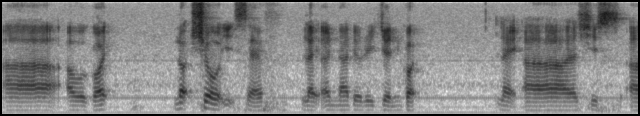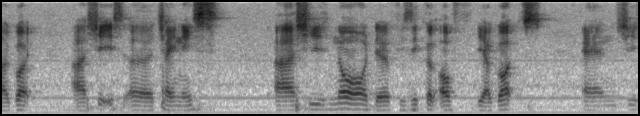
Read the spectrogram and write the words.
uh, our God, not show itself like another region God, like uh, she's uh, God, uh, she is a Chinese. Uh, she know the physical of their gods, and she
